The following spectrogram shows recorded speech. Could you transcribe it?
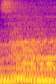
time.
